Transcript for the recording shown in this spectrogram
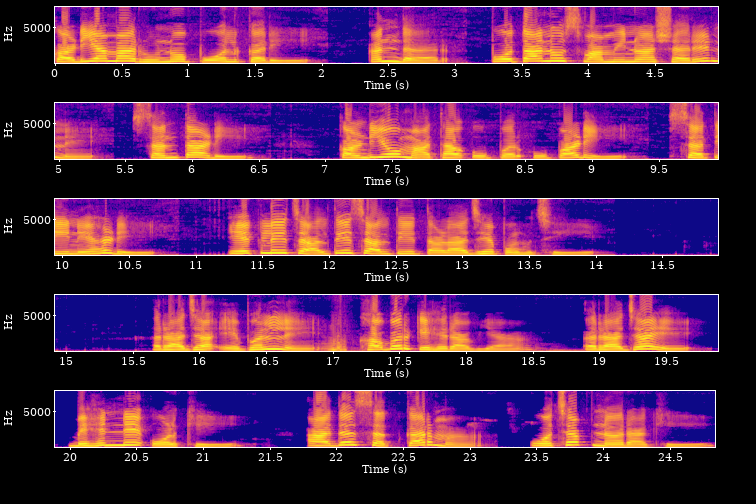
કડિયામાં રૂનો પોલ કરી અંદર પોતાનું સ્વામીના શરીરને સંતાડી કંડિયો માથા ઉપર ઉપાડી, સતી નેહડી, એકલી ચાલતી ચાલતી તળાજે પહોંચી. રાજા એભલને ખબર કહેરાવ્યા. રાજાએ બહેનને ઓળખી. આદર સત્કારમાં ઓછપ ન રાખી.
